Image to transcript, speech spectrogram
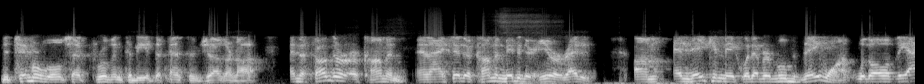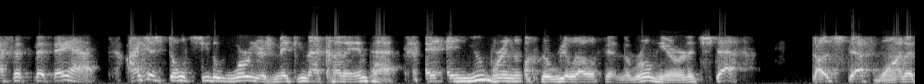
The Timberwolves have proven to be a defensive juggernaut and the Thunder are coming. And I say they're coming. Maybe they're here already. Um, and they can make whatever move they want with all of the assets that they have. I just don't see the Warriors making that kind of impact. And, and you bring up the real elephant in the room here, and it's Steph. Does Steph want to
